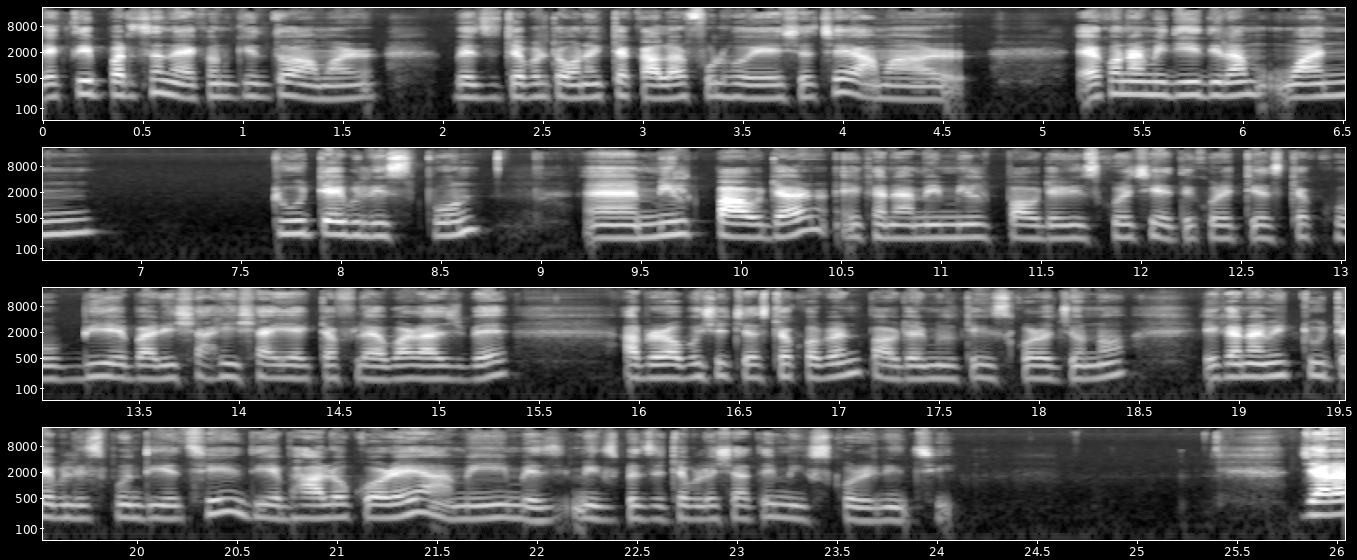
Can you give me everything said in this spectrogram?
দেখতেই পারছেন, এখন কিন্তু আমার ভেজিটেবলটা অনেকটা কালারফুল হয়ে এসেছে। আমার এখন আমি দিয়ে দিলাম one two table spoon milk powder এখানে আমি মিল্ক পাউডার ইউজ করেছি, এতে করে টেস্টটা খুব বিয়ে বাড়ি শাহি শাহি একটা ফ্লেভার আসবে। আপনারা অবশ্যই চেষ্টা করবেন পাউডার মিল্কটা ইউজ করার জন্য। এখানে আমি টু টেবিল স্পুন দিয়েছি, দিয়ে ভালো করে আমি মিক্স ভেজিটেবলের সাথে মিক্স করে নিচ্ছি। যারা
